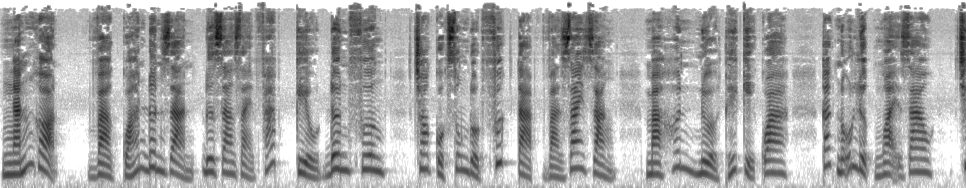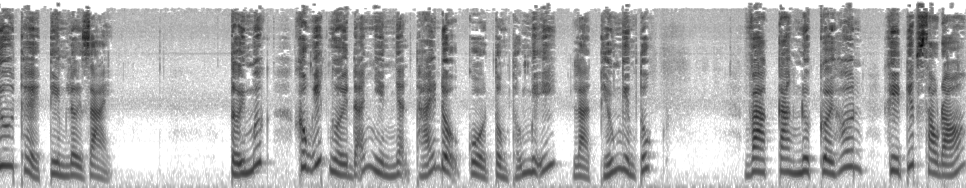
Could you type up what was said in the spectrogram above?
Ngắn gọn và quá đơn giản đưa ra giải pháp kiểu đơn phương cho cuộc xung đột phức tạp và dai dẳng mà hơn nửa thế kỷ qua các nỗ lực ngoại giao chưa thể tìm lời giải. Tới mức không ít người đã nhìn nhận thái độ của Tổng thống Mỹ là thiếu nghiêm túc. Và càng nực cười hơn khi tiếp sau đó,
